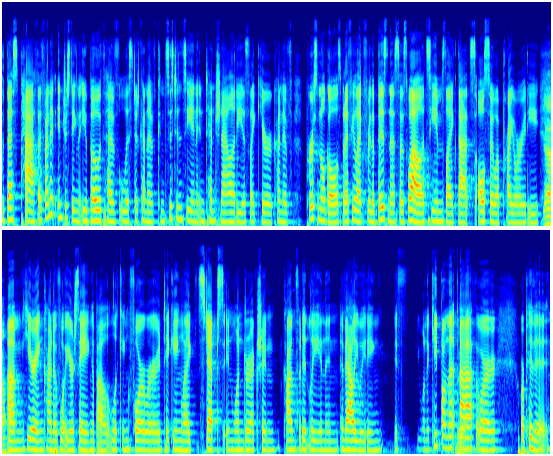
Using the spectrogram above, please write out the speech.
the best path. I find it interesting that you both have listed kind of consistency and intentionality as like your kind of personal goals, but I feel like for the business as well, it seems like that's also a priority. Yeah. Um, hearing kind of what you're saying about looking forward, taking like steps in one direction confidently, and then evaluating if you want to keep on that Yeah. path or or pivot.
